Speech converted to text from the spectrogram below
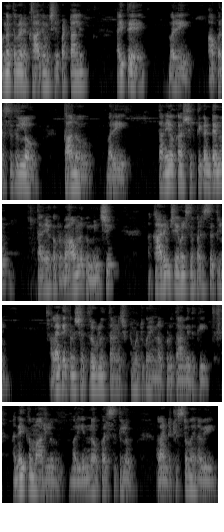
ఉన్నతమైన కార్యం చేపట్టాలి. అయితే మరి ఆ పరిస్థితుల్లో తాను మరి తన యొక్క శక్తి కంటేను తన యొక్క ప్రభావంకు మించి ఆ కార్యం చేయవలసిన పరిస్థితులు అలాగే తన శత్రువులు తనని చుట్టుముట్టుకొని ఉన్నప్పుడు దావీదుకి అనేక మార్లు మరి ఎన్నో పరిస్థితులు అలాంటి క్లిష్టమైనవి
